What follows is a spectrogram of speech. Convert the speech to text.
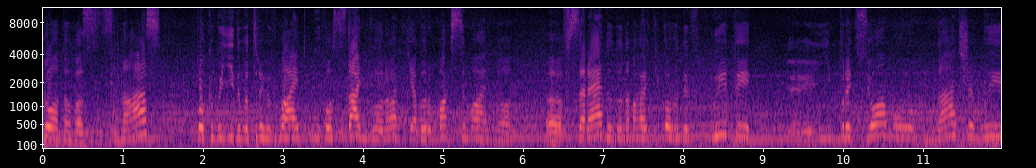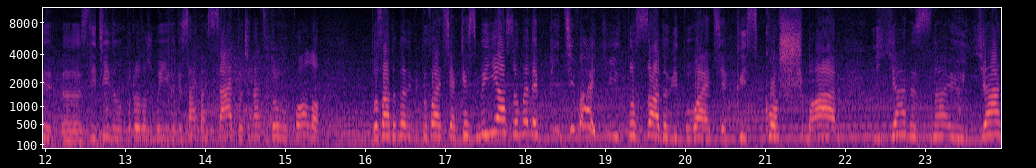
жодного з нас, поки ми їдемо тривайт у останній поворот, я беру максимально всередину, намагаюсь нікого не вбити. е, І при цьому, наче ми е, з Літвіном продовжуємо їхати сайд бай сайд, починається друге коло. Позаду мене відбувається якесь м'ясо, мене підтівають, і позаду відбувається якийсь кошмар. І я не знаю, як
